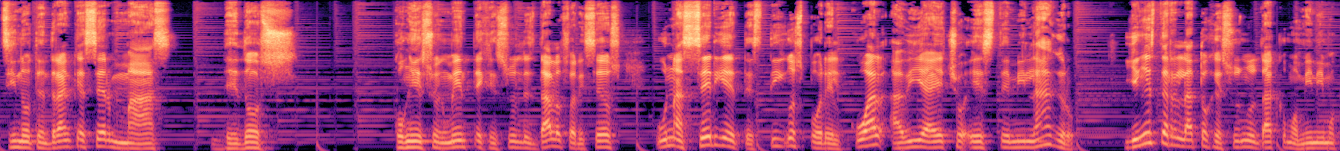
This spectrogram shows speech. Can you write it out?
sino tendrán que ser más de dos. Con eso en mente, Jesús les da a los fariseos una serie de testigos por el cual había hecho este milagro. Y en este relato Jesús nos da como mínimo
